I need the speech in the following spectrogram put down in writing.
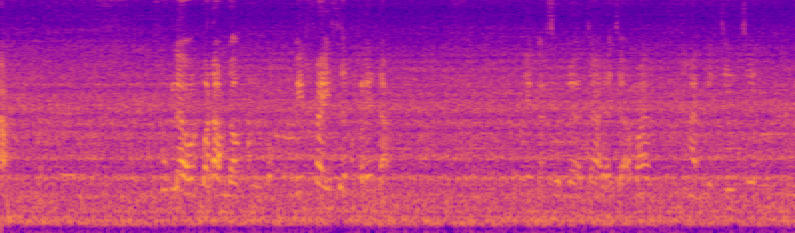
ดับสุกแล้วมันบ่ดำดอกมันเปิดไฟเสื่อมก็ได้ดับนี่ก็สุกแล้วจ้าแล้วจะเอามาหั่นเป็นชิ้นๆ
